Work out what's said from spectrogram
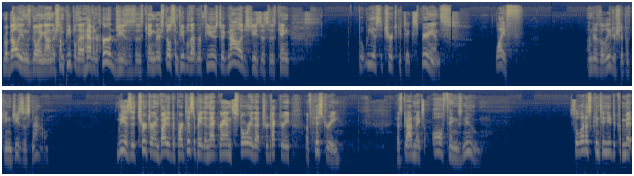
rebellions going on. There's some people that haven't heard Jesus as king. There's still some people that refuse to acknowledge Jesus as king. But we as the church get to experience life under the leadership of King Jesus now. We as the church are invited to participate in that grand story, that trajectory of history, as God makes all things new. So let us continue to commit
